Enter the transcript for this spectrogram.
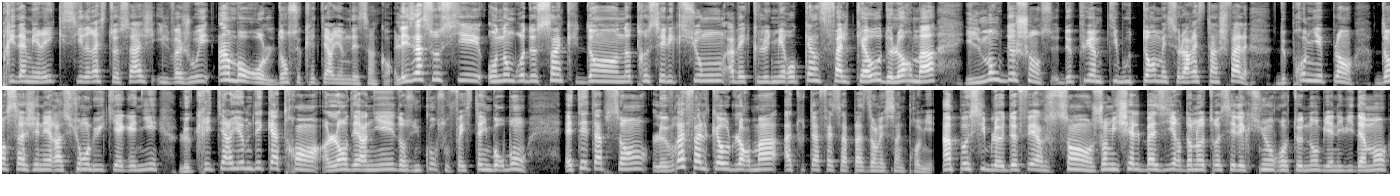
prix d'Amérique. S'il reste sage, il va jouer un bon rôle dans ce critérium des 5 ans. Les associés au nombre de 5 dans notre sélection avec le numéro 15 Falcao de l'Orma. Il manque de chance depuis un petit bout de temps, mais cela reste un cheval de premier plan dans sa génération. Lui qui a gagné le Critérium des 4 ans l'an dernier dans une course où FaceTime Bourbon était absent. Le vrai Falcao de l'Orma a tout à fait sa place dans les 5 premiers. Impossible de faire sans Jean-Michel Bazir dans notre sélection. Retenons bien évidemment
